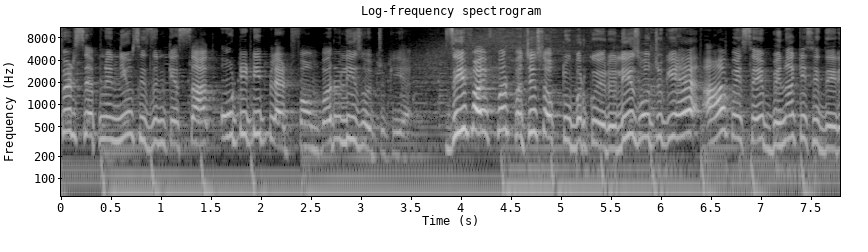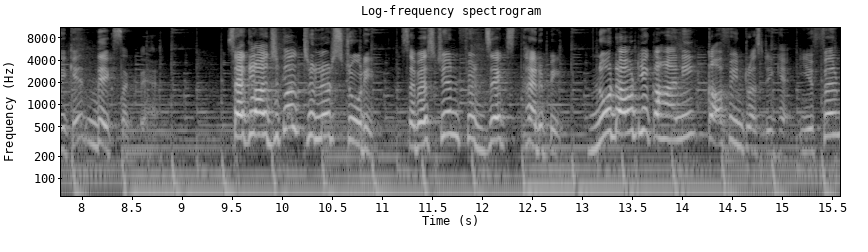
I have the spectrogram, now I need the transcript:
फिर से अपने न्यू सीज़न के साथ ओटीटी प्लेटफॉर्म पर रिलीज़ हो चुकी है। Z5 पर 25 अक्टूबर को ये रिलीज़ हो चुकी है। आप इसे बिना किसी देरी के देख सकते हैं। Psychological thriller story Sebastian Fitzek's therapy no doubt ये कहानी काफ़ी इंटरेस्टिंग है। ये फ़िल्म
